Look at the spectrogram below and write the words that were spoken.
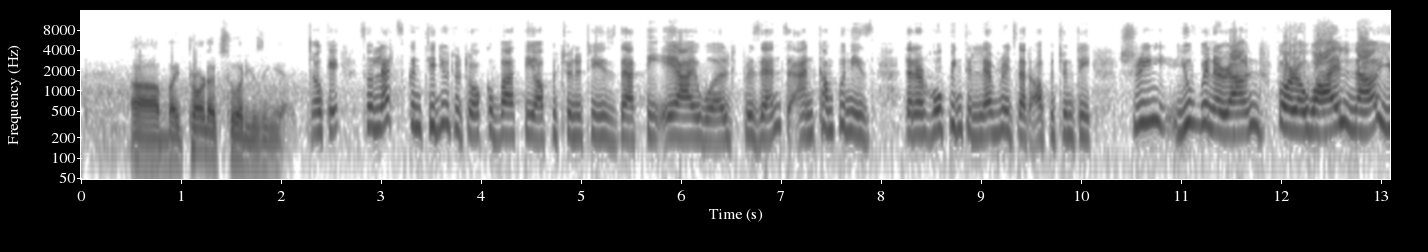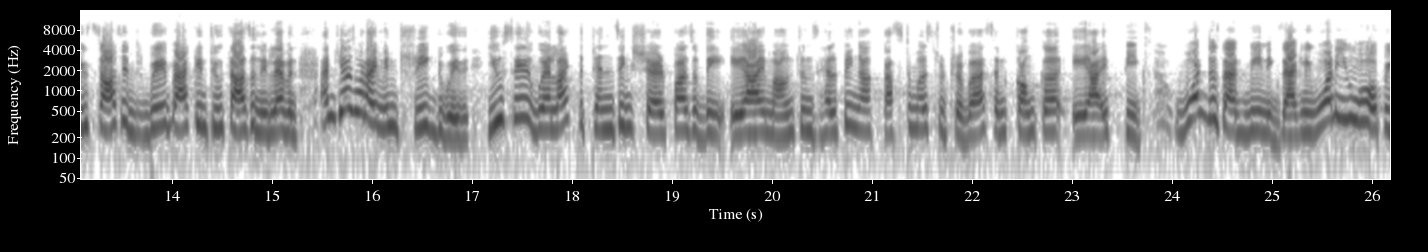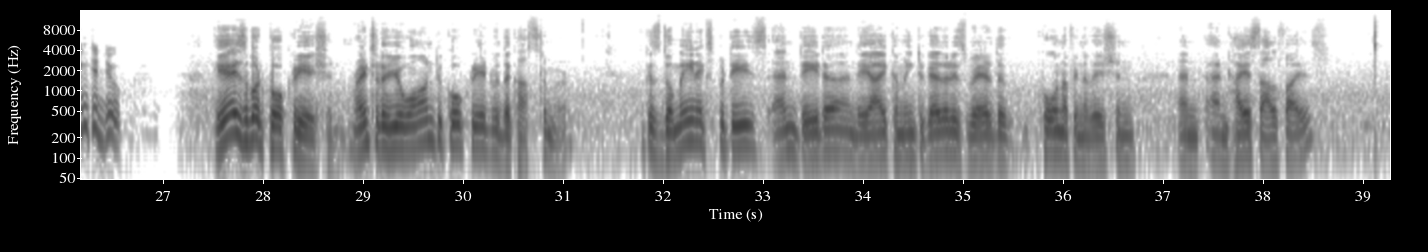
uh, by products who are using AI. Okay, so let's continue to talk about the opportunities that the AI world presents and companies that are hoping to leverage that opportunity. Shri, you've been around for a while now. You started way back in 2011. And here's what I'm intrigued with. You say we're like the Tenzing Sherpas of the AI mountains, helping our customers to traverse and conquer AI peaks. What does that mean exactly? What are you hoping to do? AI is about co-creation, right? So you want to co-create with the customer because domain expertise and data and AI coming together is where the cone of innovation and, and highest alpha is.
